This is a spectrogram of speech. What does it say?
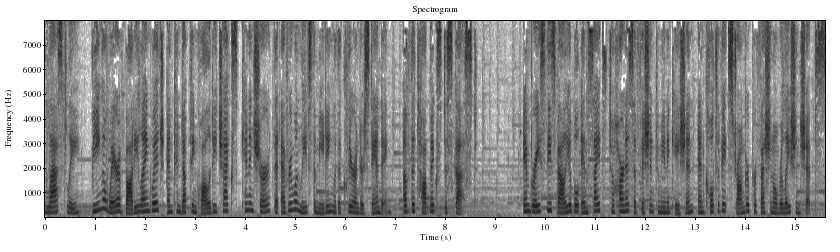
Lastly, being aware of body language and conducting quality checks can ensure that everyone leaves the meeting with a clear understanding of the topics discussed. Embrace these valuable insights to harness efficient communication and cultivate stronger professional relationships.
